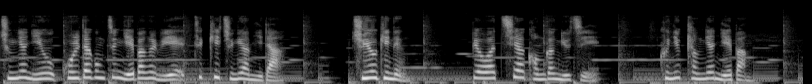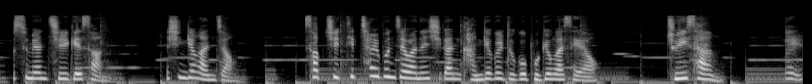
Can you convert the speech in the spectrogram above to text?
중년 이후 골다공증 예방을 위해 특히 중요합니다. 주요 기능. 뼈와 치아 건강 유지, 근육 경련 예방, 수면 질 개선, 신경 안정. 섭취 팁 철분제와는 시간 간격을 두고 복용하세요. 주의사항 1.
